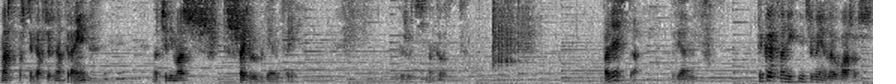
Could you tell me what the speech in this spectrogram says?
Masz spostrzegawczość na trained, no czyli masz 6 lub więcej. Wyrzucić na kostce. 20. Więc ty Kresta nic, niczego nie zauważasz.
